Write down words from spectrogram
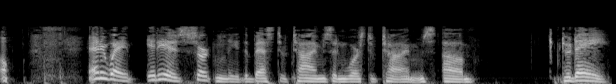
know. Anyway, it is certainly the best of times and worst of times. Um, today,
